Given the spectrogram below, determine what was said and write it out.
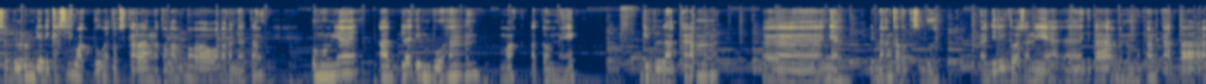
sebelum dia dikasih waktu atau sekarang atau lampau atau akan datang, umumnya ada imbuhan mak atau make di belakangnya di belakang kata tersebut. Uh, jadi kalau seandainya uh, kita menemukan kata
